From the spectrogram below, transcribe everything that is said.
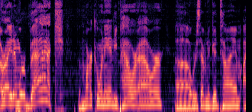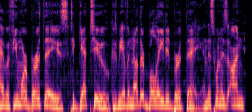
All right, and we're back. The Marco and Andy Power Hour. Uh, we're just having a good time. I have a few more birthdays to get to because we have another belated birthday, and this one is on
